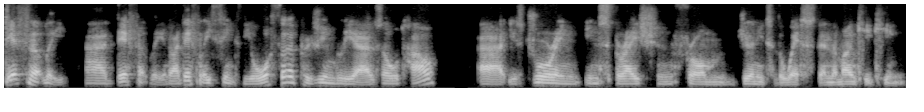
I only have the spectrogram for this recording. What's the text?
Definitely, uh, definitely, and I definitely think the author, presumably uh, Zhou Tao, uh, is drawing inspiration from Journey to the West and the Monkey King.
